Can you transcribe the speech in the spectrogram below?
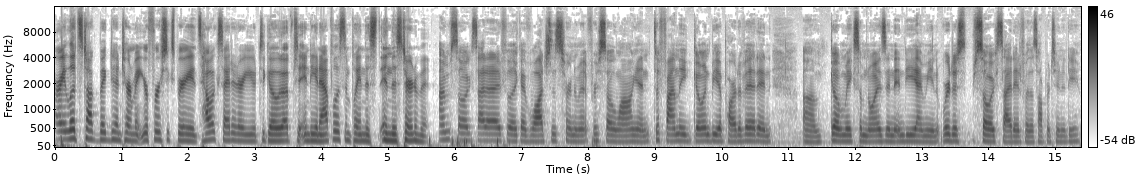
All right, let's talk Big Ten tournament. Your first experience. How excited are you to go up to Indianapolis and play in this in this tournament? I'm so excited. I feel like I've watched this tournament for so long, and to finally go and be a part of it and um, go make some noise in Indy. I mean, we're just so excited for this opportunity.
